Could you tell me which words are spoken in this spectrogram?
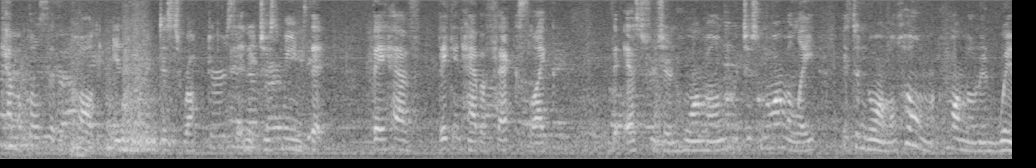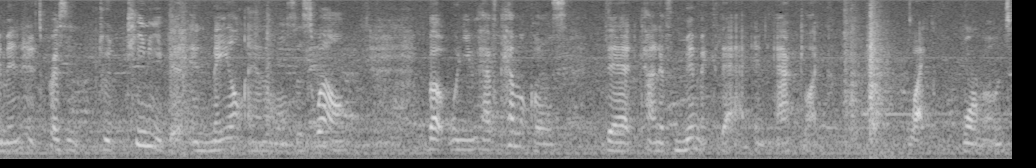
chemicals that are called endocrine disruptors, and it just means that they have they can have effects like the estrogen hormone, which is normally it's a normal hormone in women, and it's present to a teeny bit in male animals as well. But when you have chemicals that kind of mimic that and act like like hormones,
